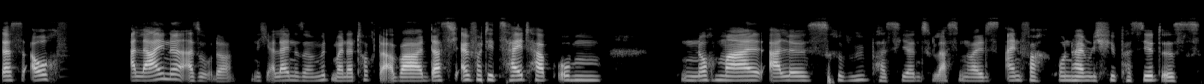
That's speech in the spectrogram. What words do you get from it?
das auch alleine, also oder nicht alleine, sondern mit meiner Tochter, aber dass ich einfach die Zeit habe, um nochmal alles Revue passieren zu lassen, weil es einfach unheimlich viel passiert ist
